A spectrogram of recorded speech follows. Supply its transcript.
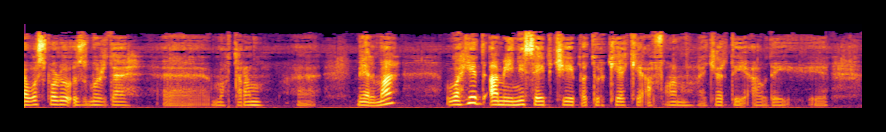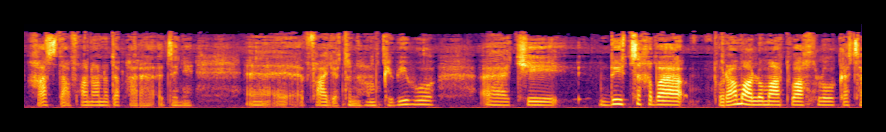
راوسپړو زموږ د محترم میلمه وحید امینی صاحب چې په ترکیه کې افغان مهاجر دی او د خاص د افغانانو د لپاره ځنې فعالیتونه هم کوي وو چې دوی څخه به پوره معلومات واخلو که څه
